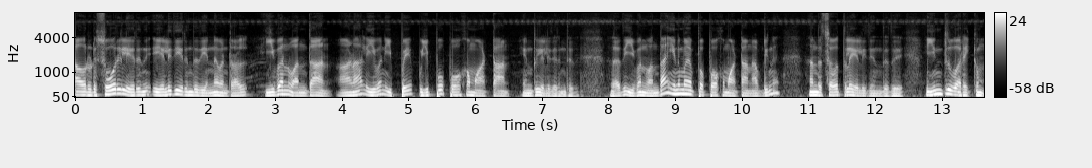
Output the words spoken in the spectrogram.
அவருடைய சோரில் இருந்து எழுதியிருந்தது என்னவென்றால் இவன் வந்தான். ஆனால் இவன் இப்போ இப்போ போக மாட்டான் என்று எழுதியிருந்தது. அதாவது இவன் வந்தான் இனிமேல் இப்போ போக மாட்டான் அப்படின்னு அந்த சுவத்தில் எழுதியிருந்தது. இன்று வரைக்கும்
